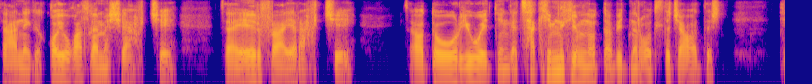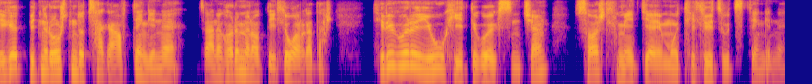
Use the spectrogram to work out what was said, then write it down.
За нэг гоё угаалгын машин авчи. За air fryer авчи. За одоо өөр юу вэ ингээд цаг хэмнэх юмнуудаа бид нар худалдаж аваад байна штэ. Тэгээд бид нар өөрсөндөө цаг авдیں гинэ. За нэг 20 минут илүү гаргаад авч. Тэрийгээрээ юу хийдэг вэ гэсэн чинь сошиал медиа юм уу телевиз үздэг гинэ.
